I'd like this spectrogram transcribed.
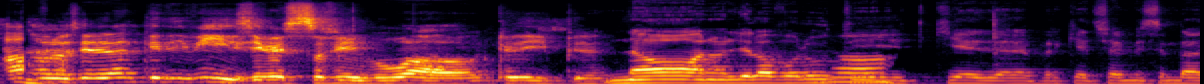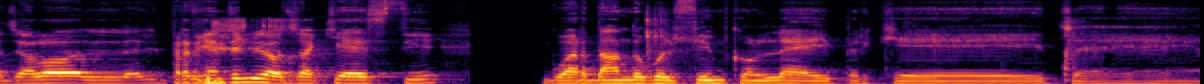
Ah, lo siete anche divisi questo film, wow, incredibile. No, non gliel'ho voluti No. chiedere perché cioè, mi sembra già l'ho- l- praticamente gliel'ho già chiesti guardando quel film con lei perché cioè,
